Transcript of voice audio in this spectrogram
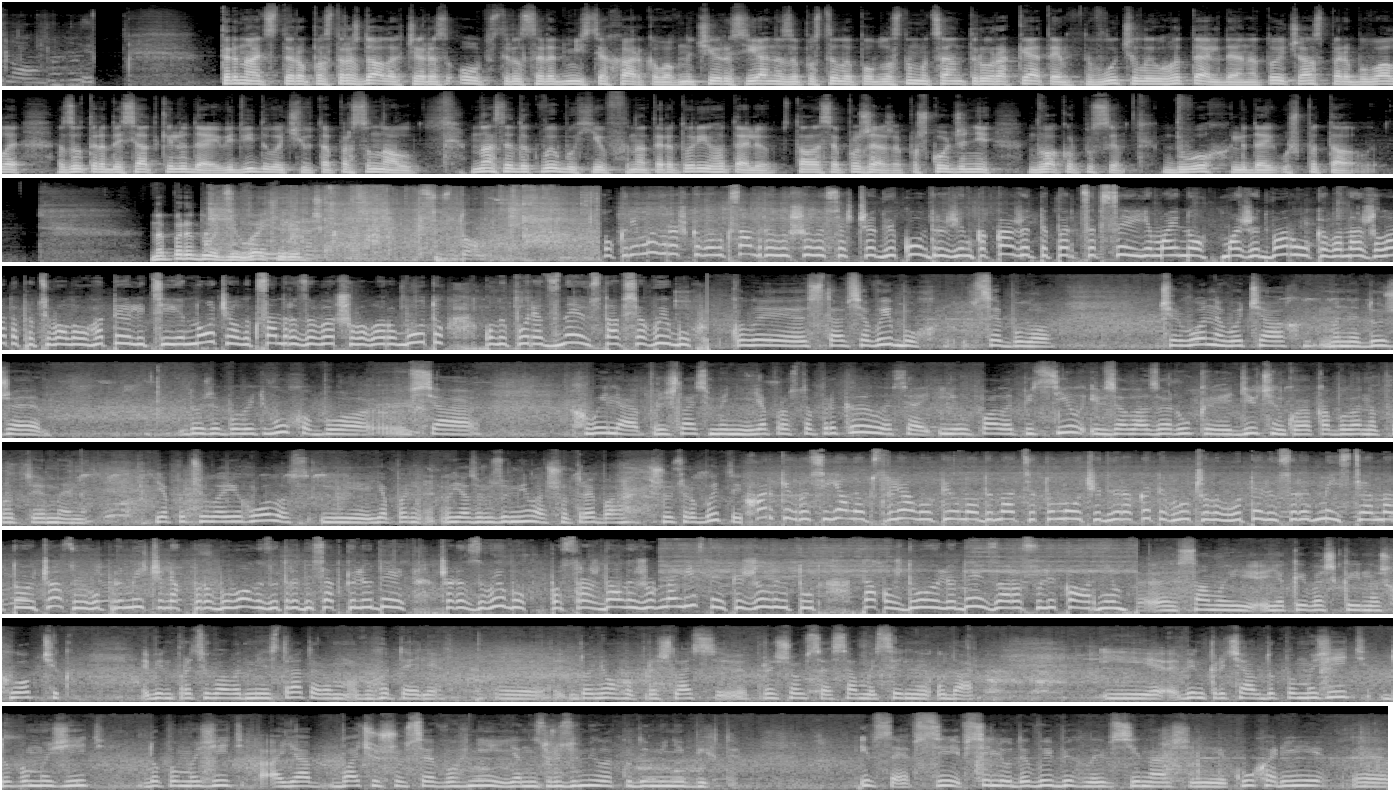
13 постраждалих через обстріл серед містя Харкова. Вночі росіяни запустили по обласному центру ракети, влучили у готель, де на той час перебували зо три десятки людей, відвідувачів та персоналу. Внаслідок вибухів на території готелю сталася пожежа. Пошкоджені два корпуси. Двох людей ушпиталили. Напередодні ввечері. Окрім іграшки, в Олександри лишилося ще дві ковдри. Жінка каже, тепер це все її майно. Майже два роки вона жила та працювала у готелі. Цієї ночі Олександра завершувала роботу, коли поряд з нею стався вибух. Коли стався вибух, все було червоне в очах. Мене дуже, дуже болить вухо, бо вся хвиля прийшлась мені. Я просто прикрилася і впала під стіл і взяла за руки дівчинку, яка була напроти мене. Я почула її голос, і я я зрозуміла, що треба щось робити. Харків росіяни обстріляли о пів на одинадцяту ночі. Дві ракети влучили в готель у середмісті. На той час у його приміщеннях перебували зо три десятки людей. Через вибух постраждали журналісти, які жили тут. Також двоє людей зараз у лікарні. Е, Самий який важкий наш хлопчик. Він працював адміністратором в готелі. Е, До нього прийшовся самий сильний удар. І він кричав: Допоможіть, допоможіть, допоможіть. А я бачу, що все в вогні, я не зрозуміла, куди мені бігти. І все, всі, всі люди вибігли, всі наші кухарі, е,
